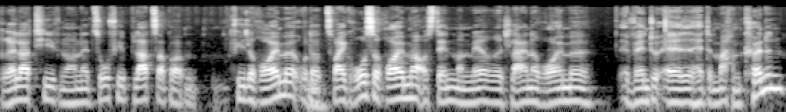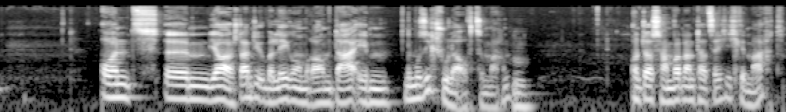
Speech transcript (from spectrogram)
Relativ, noch nicht so viel Platz, aber viele Räume oder mhm. zwei große Räume, aus denen man mehrere kleine Räume eventuell hätte machen können. Und ähm, ja, stand die Überlegung im Raum, da eben eine Musikschule aufzumachen. Mhm. Und das haben wir dann tatsächlich gemacht.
